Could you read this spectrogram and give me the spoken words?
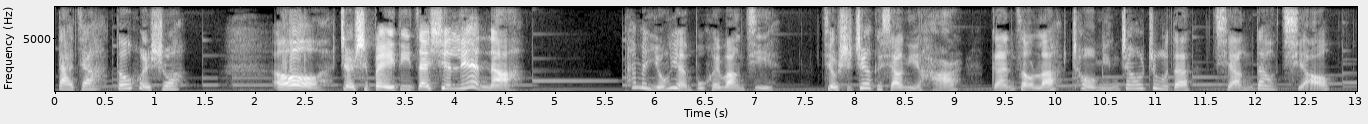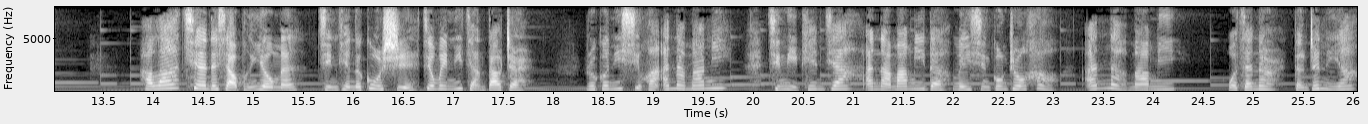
大家都会说：“哦，这是贝蒂在训练呢。”他们永远不会忘记，就是这个小女孩赶走了臭名昭著的强盗乔。好啦，亲爱的小朋友们，今天的故事就为你讲到这儿。如果你喜欢安娜妈咪，请你添加安娜妈咪的微信公众号“安娜妈咪”，我在那儿等着你呀。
